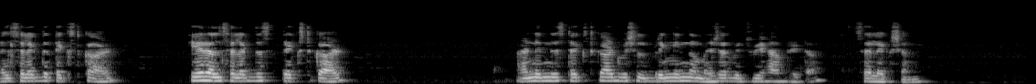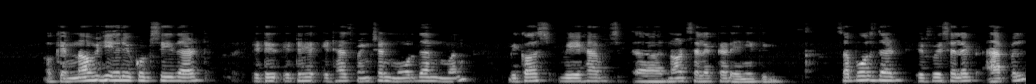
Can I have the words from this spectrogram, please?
I'll select the text card. Here i'll select this text card. And in this text card we shall bring in the measure which we have written selection. Okay now here you could see that it it it has mentioned more than one because we have uh, not selected anything. Suppose that if we select apple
